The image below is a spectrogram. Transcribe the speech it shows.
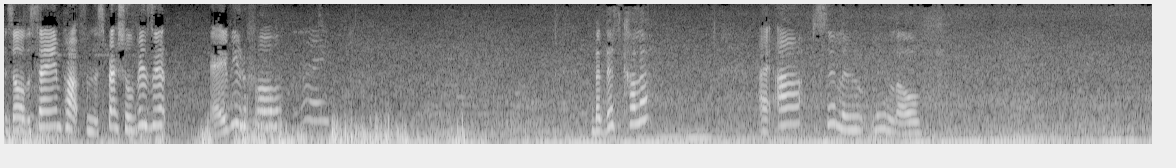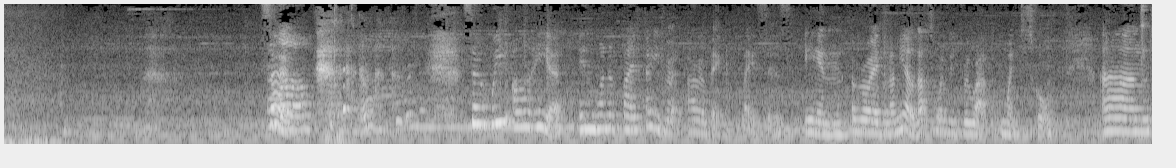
It's all the same apart from the special visit. Hey, beautiful. But this colour, I absolutely love. So, so we are here in one of my favourite Arabic places in Arroyo de la Miel. That's where we grew up and went to school. And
